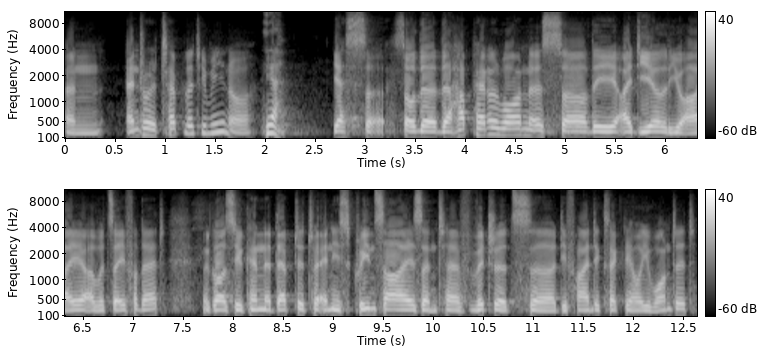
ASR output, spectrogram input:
An Android tablet, you mean, or? Yeah. Yes, uh, so the, the HABPanel one is uh, the ideal UI, I would say, for that, because you can adapt it to any screen size and have widgets uh, defined exactly how you want it.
